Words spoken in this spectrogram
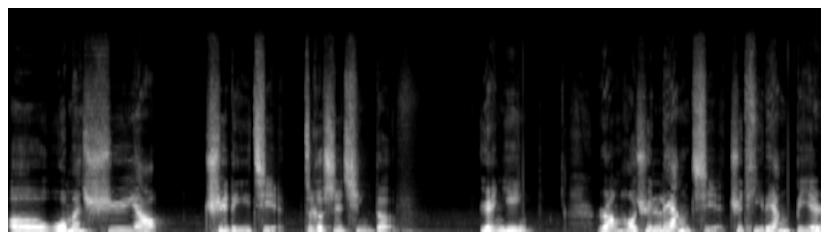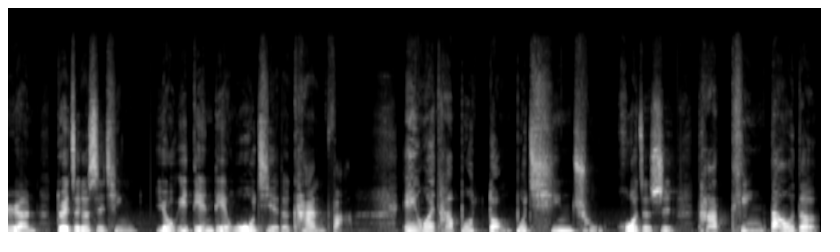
呃，我们需要去理解这个事情的原因，然后去谅解、去体谅别人对这个事情有一点点误解的看法。因为他不懂、不清楚，或者是他听到的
